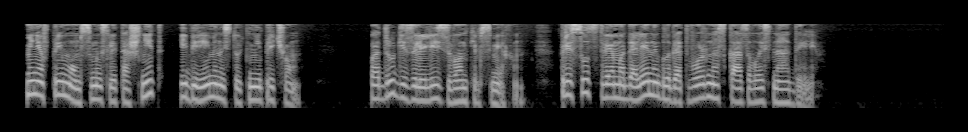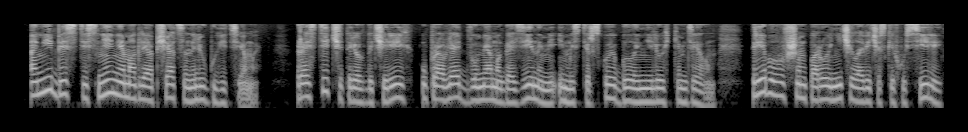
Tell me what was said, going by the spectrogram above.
Меня в прямом смысле тошнит, и беременность тут ни при чем. Подруги залились звонким смехом. Присутствие Мадалены благотворно сказывалось на Аделе. Они без стеснения могли общаться на любые темы. Растить четырех дочерей, управлять двумя магазинами и мастерской было нелегким делом, требовавшим порой нечеловеческих усилий,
